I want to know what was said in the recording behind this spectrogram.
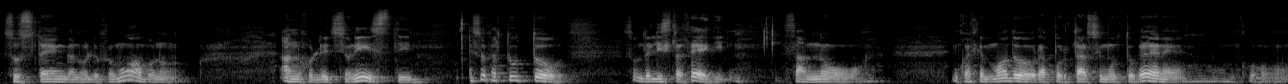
sostengano e lo promuovono, hanno collezionisti e soprattutto sono degli strateghi, sanno in qualche modo rapportarsi molto bene con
